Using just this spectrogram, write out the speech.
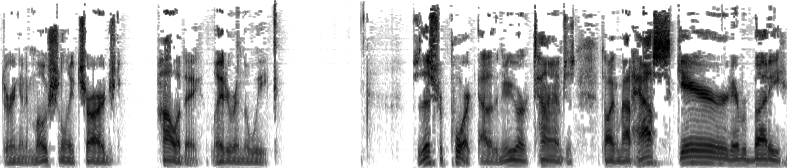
during an emotionally charged holiday later in the week. So this report out of the New York Times is talking about how scared everybody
